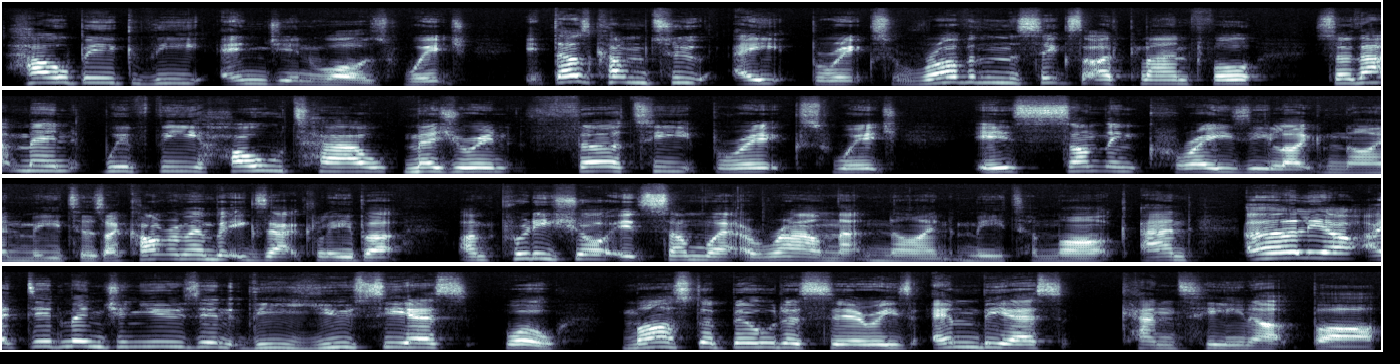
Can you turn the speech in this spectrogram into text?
how big the engine was, which it does come to eight bricks rather than the six that I'd planned for. So that meant with the whole Tau measuring 30 bricks, which is something crazy like nine meters. I can't remember exactly, but I'm pretty sure it's somewhere around that 9 meter mark. And earlier I did mention using the UCS, whoa, Master Builder Series MBS Cantina bar.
